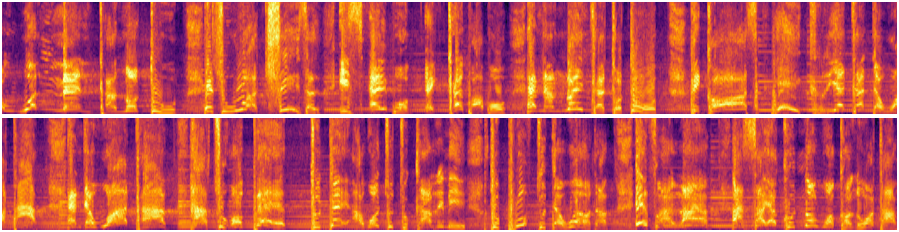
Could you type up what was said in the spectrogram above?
But what man cannot do is what Jesus is able and capable and anointed to do because he created the water and the water has to obey. Today, I want you to carry me to prove to the world that if I lie, Isaiah could not walk on water,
